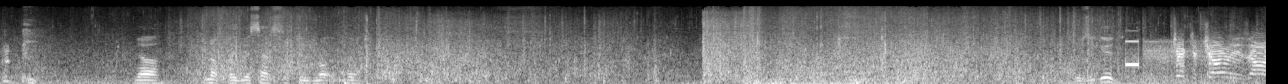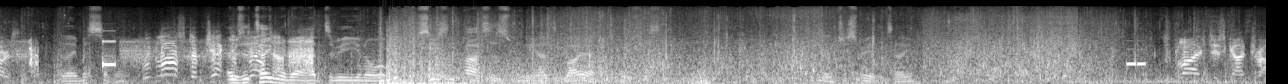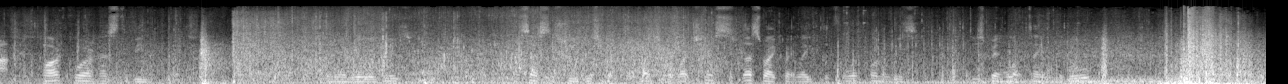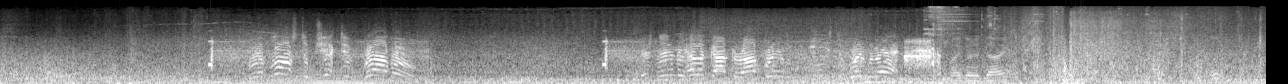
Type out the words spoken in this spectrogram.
no, I've not played the Assassin's Creed multiplayer. Good? Objective Charlie is ours. Did I miss something? We've lost objective There was a Delta. time when it had to be, you know, season passes when you had to buy it. It was just, didn't interest me at the time. Supplies just got dropped. Parkour has to be know, really good. Assassin's Creed just got much of a muchness. That's why I quite liked the fourth one because you spent a lot of time in the boat. Have lost objective Bravo. There's an enemy helicopter operating east of where we're at. Am I to die? Oh,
